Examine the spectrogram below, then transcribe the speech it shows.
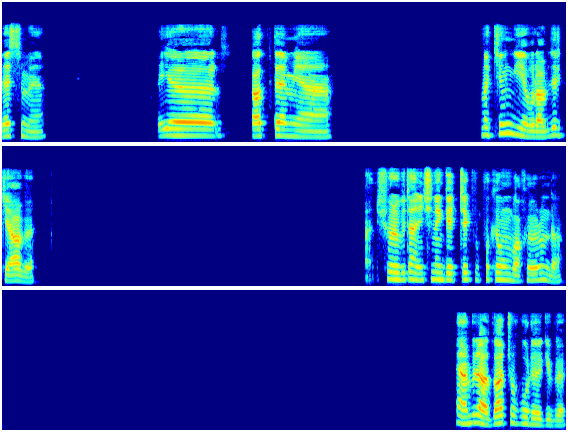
Resmi. Hayır. Goddamn ya. Buna kim giye vurabilir ki abi? Yani şöyle bir tane içine geçecek bir Pokemon bakıyorum da. Yani biraz daha çok vuruyor gibi.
